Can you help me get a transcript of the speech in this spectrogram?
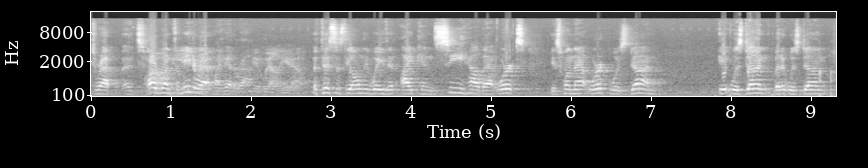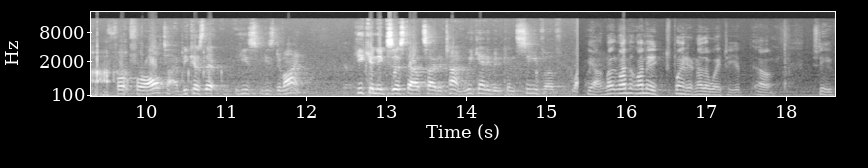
to wrap, it's a hard one for me to wrap my head around. Yeah, Well, yeah. But this is the only way that I can see how that works, is when that work was done, it was done, but it was done for, for all time, because that, he's, he's divine. He can exist outside of time. We can't even conceive of. Yeah, let, let, me, let me explain it another way to you, uh, Steve.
